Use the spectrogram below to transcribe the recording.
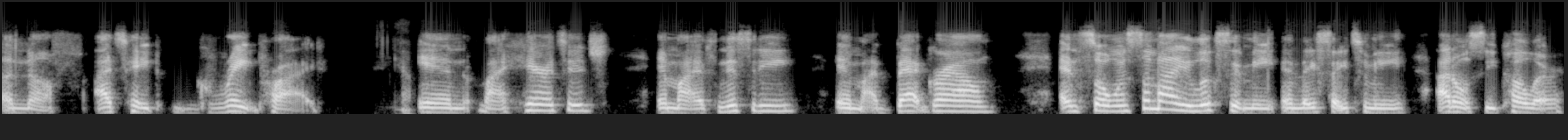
enough. I take great pride yeah. in my heritage, in my ethnicity, in my background. And so when somebody looks at me and they say to me, I don't see color,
